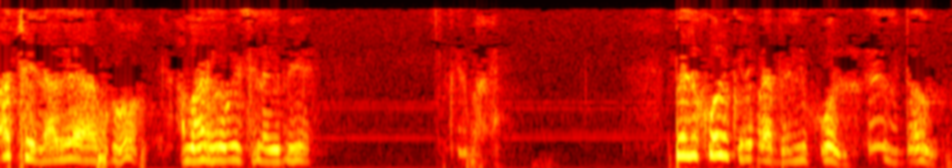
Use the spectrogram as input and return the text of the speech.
अच्छी लगे आपको, हमारे को भी अच्छी लगती है। कृपा है। बिल्कुल कृपा, बिल्कुल, एकदम।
